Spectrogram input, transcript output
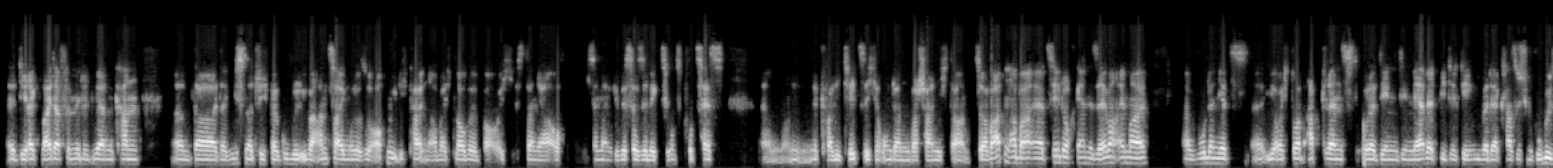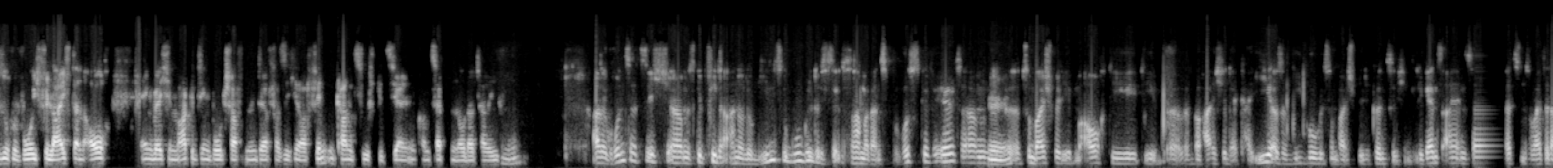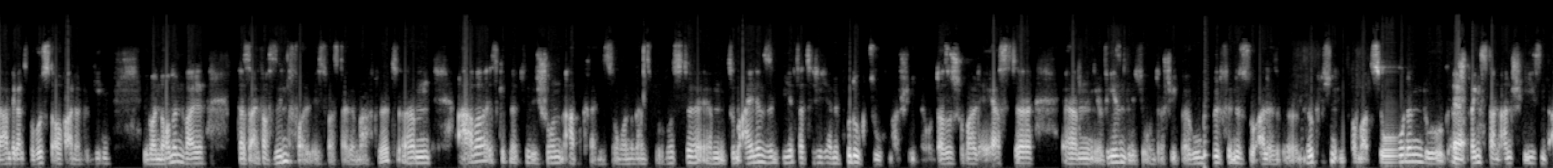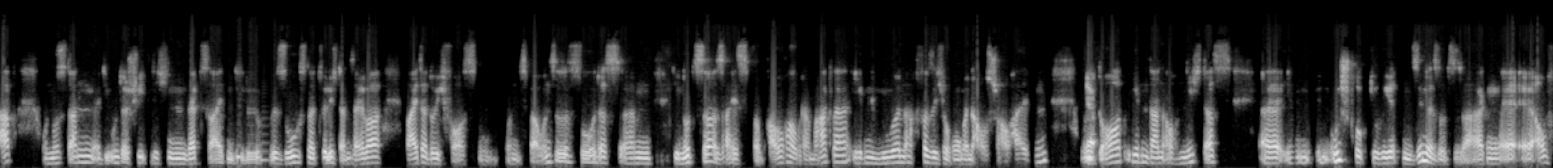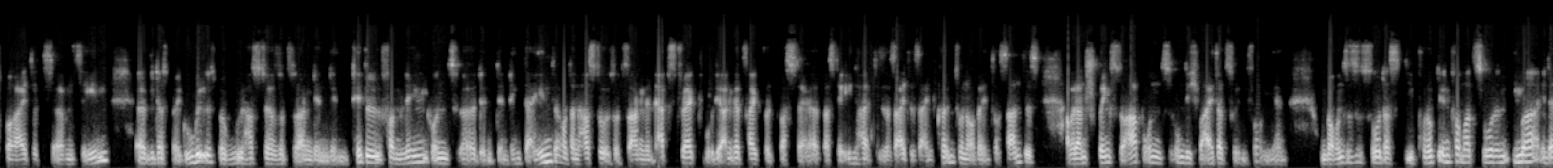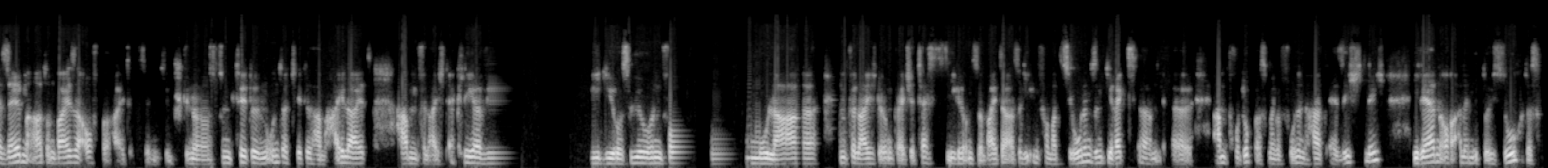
äh, direkt weitervermittelt werden kann. Ähm, da da gibt es natürlich bei Google über Anzeigen oder so auch Möglichkeiten, aber ich glaube, bei euch ist dann ja auch, ich sag mal, ein gewisser Selektionsprozess und eine Qualitätssicherung dann wahrscheinlich da zu erwarten. Aber erzähl doch gerne selber einmal, äh, wo denn jetzt äh, ihr euch dort abgrenzt oder den, den Mehrwert bietet gegenüber der klassischen Google-Suche, wo ich vielleicht dann auch irgendwelche Marketingbotschaften der Versicherer finden kann zu speziellen Konzepten oder Tarifen. Also grundsätzlich, ähm, es gibt viele Analogien zu Google, das, das haben wir ganz bewusst gewählt. Ähm, mhm. äh, zum Beispiel eben auch die, die äh, Bereiche der KI, also wie Google zum Beispiel die künstliche Intelligenz einsetzt und so weiter. Da haben wir ganz bewusst auch Analogien übernommen, weil das einfach sinnvoll ist, was da gemacht wird. Ähm, aber es gibt natürlich schon Abgrenzungen, ganz bewusste. Ähm, zum einen sind wir tatsächlich eine Produktsuchmaschine und das ist schon mal der erste ähm, wesentliche Unterschied. Bei Google findest du alle äh, möglichen Informationen, du äh, sprengst dann anschließend ab und musst dann die unterschiedlichen Webseiten, die du besuchst, natürlich dann selber weiter durchforsten. Und bei uns ist es so, dass ähm, die Nutzer, sei es Verbraucher oder Makler, eben nur nach Versicherungen Ausschau halten und ja. dort eben dann auch nicht das äh, in, in unstrukturierten Sinne sozusagen äh, äh aufbereitet ähm, sehen, äh, wie das bei Google ist. Bei Google hast du ja sozusagen den, den Titel vom Link und äh, den, den Link dahinter und dann hast du sozusagen den Abstract, wo dir angezeigt wird, was der, was der Inhalt dieser Seite sein könnte und ob er interessant ist. Aber dann springst du ab und um dich weiter zu informieren. Und bei uns ist es so, dass die Produktinformationen immer in derselben Art und Weise aufbereitet sind. Sie bestehen aus einem Titel, einem Untertitel, haben Highlights, haben vielleicht Erklärvideos, Führen, Formulare, vielleicht irgendwelche Testsiegel und so weiter. Also die Informationen sind direkt ähm, äh, am Produkt, was man gefunden hat, ersichtlich. Die werden auch alle mit durchsucht. Das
